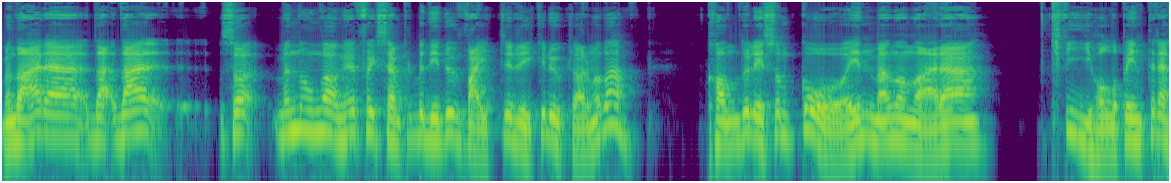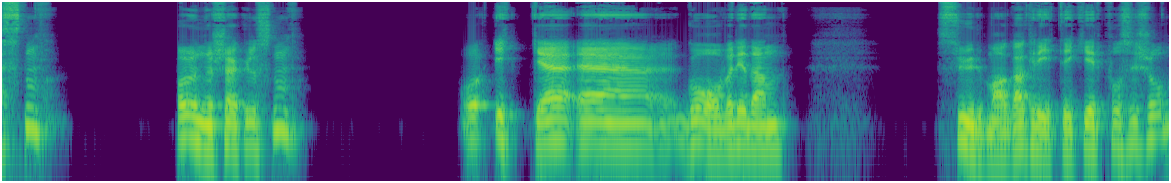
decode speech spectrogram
Men eh, det er, det er så, Men noen ganger, f.eks. med de du veit ryker uklare med deg, kan du liksom gå inn med den derre tviholdet på interessen og undersøkelsen, og ikke eh, gå over i den surmaga kritikerposisjonen.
